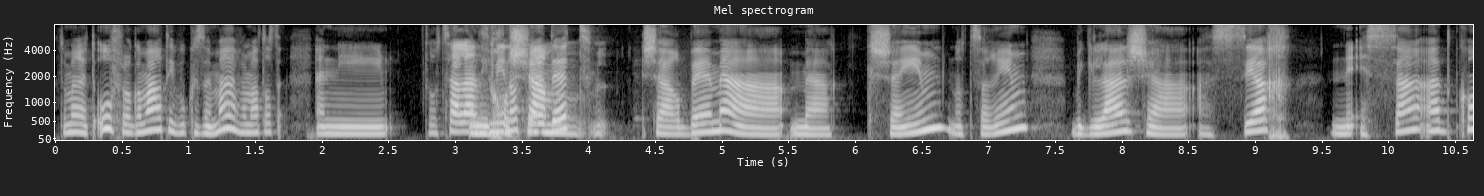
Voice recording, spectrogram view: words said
את אומרת, אוף, לא גמרתי, והוא כזה, מה, אבל מה את רוצה? אני, את רוצה אני להזמין אותם... חושדת שהרבה מה, מהקשיים נוצרים בגלל שהשיח נעשה עד כה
